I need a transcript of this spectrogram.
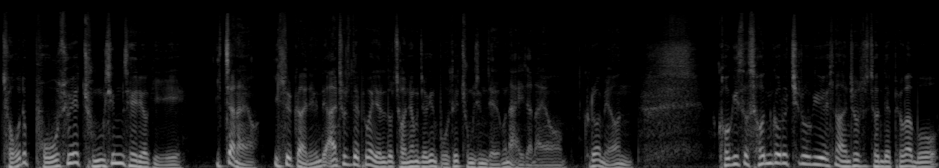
적어도 보수의 중심 세력이 있잖아요. 있을 거 아니에요. 근데 안철수 대표가 예를 들어 전형적인 보수의 중심 세력은 아니잖아요. 그러면 거기서 선거를 치르기 위해서 안철수 전 대표가 뭐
